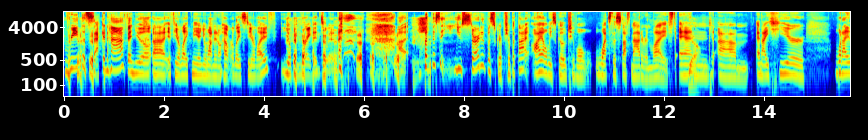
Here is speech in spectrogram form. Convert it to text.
read the second half, and you'll, uh, if you're like me and you want to know how it relates to your life, you'll be right into it. uh, but this, you started with scripture, but that I always go to, well, what's the stuff matter in life? And yeah. um, and I hear what I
